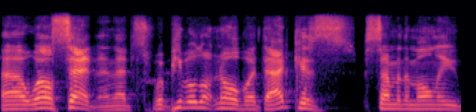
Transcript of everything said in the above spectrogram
Uh, well said and that's what people don't know about that because some of them only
